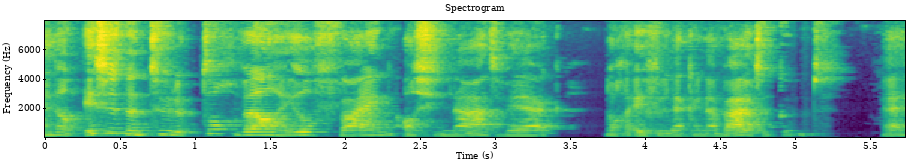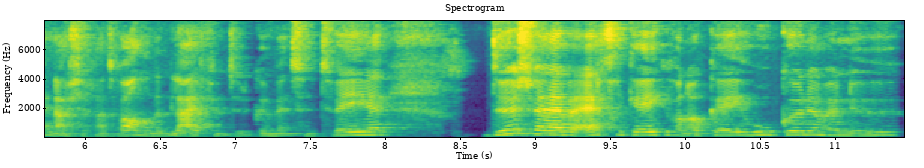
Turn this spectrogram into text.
en dan is het natuurlijk toch wel heel fijn als je na het werk nog even lekker naar buiten kunt. En als je gaat wandelen, blijf je natuurlijk met z'n tweeën. Dus we hebben echt gekeken van oké, hoe kunnen we nu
